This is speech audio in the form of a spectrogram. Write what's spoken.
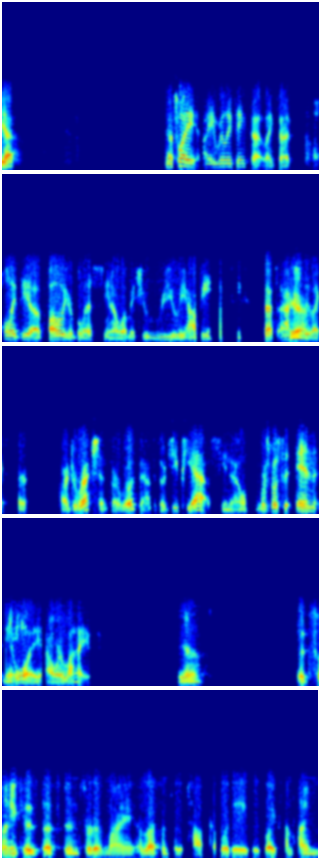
yeah. That's why I really think that like that whole idea of follow your bliss, you know, what makes you really happy. That's actually yeah. like our directions, our roadmap, it's our GPS, you know. We're supposed to enjoy our life. Yeah. It's funny because that's been sort of my lesson for the past couple of days is like sometimes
